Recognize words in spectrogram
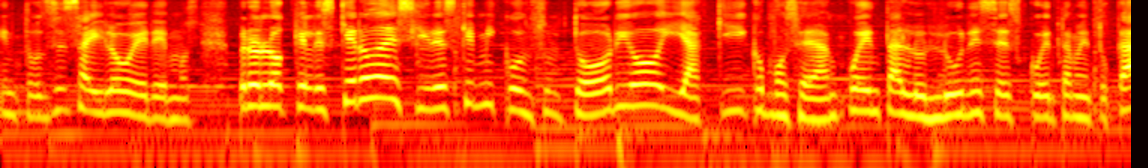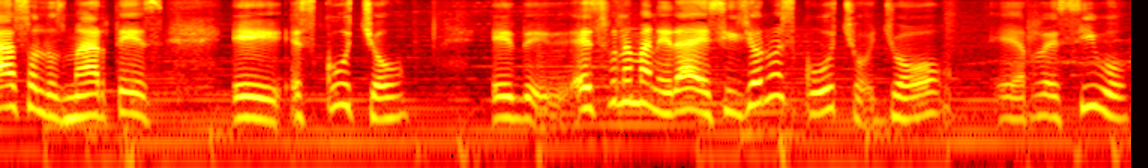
Entonces ahí lo veremos. Pero lo que les quiero decir es que mi consultorio y aquí, como se dan cuenta, los lunes es Cuéntame tu caso, los martes eh, escucho. Eh, es una manera de decir, yo no escucho, yo eh, recibo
